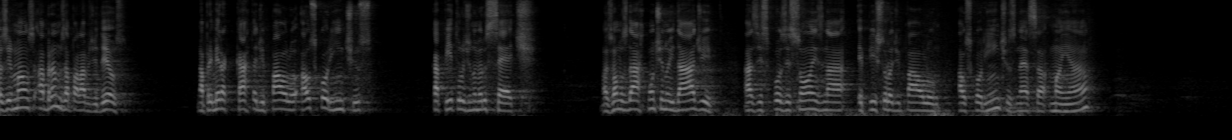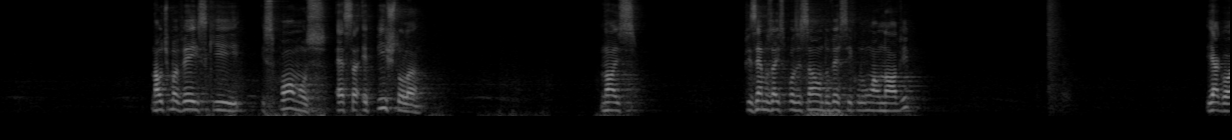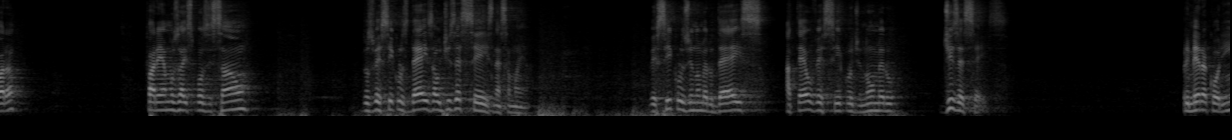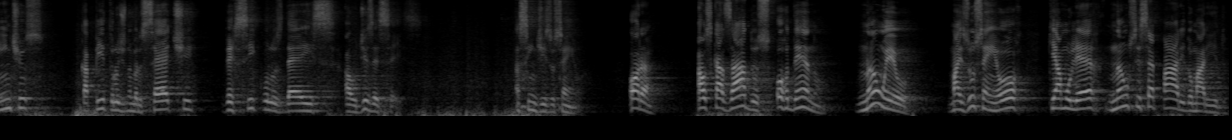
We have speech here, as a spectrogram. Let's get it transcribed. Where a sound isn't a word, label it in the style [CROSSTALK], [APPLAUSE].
Meus irmãos, abramos a palavra de Deus na primeira carta de Paulo aos Coríntios, capítulo de número 7. Nós vamos dar continuidade às exposições na epístola de Paulo aos Coríntios nessa manhã. Na última vez que expomos essa epístola, nós fizemos a exposição do versículo 1 ao 9. E agora faremos a exposição dos versículos 10 ao 16 nessa manhã. Versículos de número 10 até o versículo de número 16. 1 Coríntios, capítulo de número 7, versículos 10 ao 16. Assim diz o Senhor. Ora, aos casados ordeno, não eu, mas o Senhor, que a mulher não se separe do marido.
